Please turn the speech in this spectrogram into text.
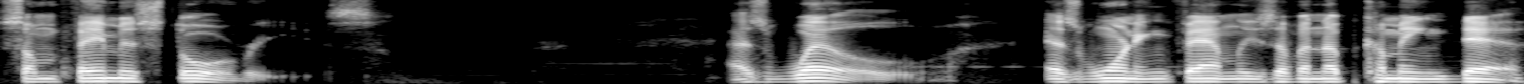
Some famous stories, as well as warning families of an upcoming death.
